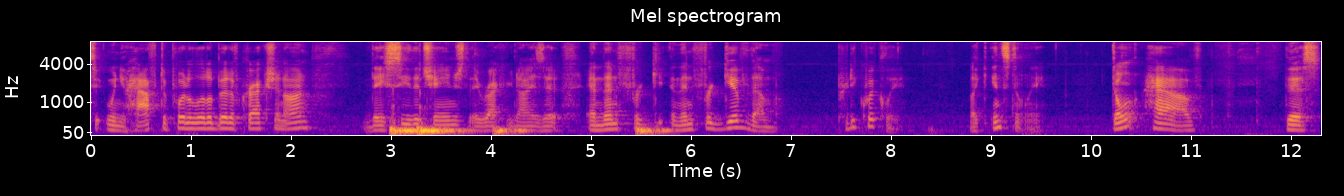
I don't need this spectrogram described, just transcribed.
to, when you have to put a little bit of correction on, they see the change, they recognize it, and then forgive and then forgive them pretty quickly, like instantly. Don't have this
